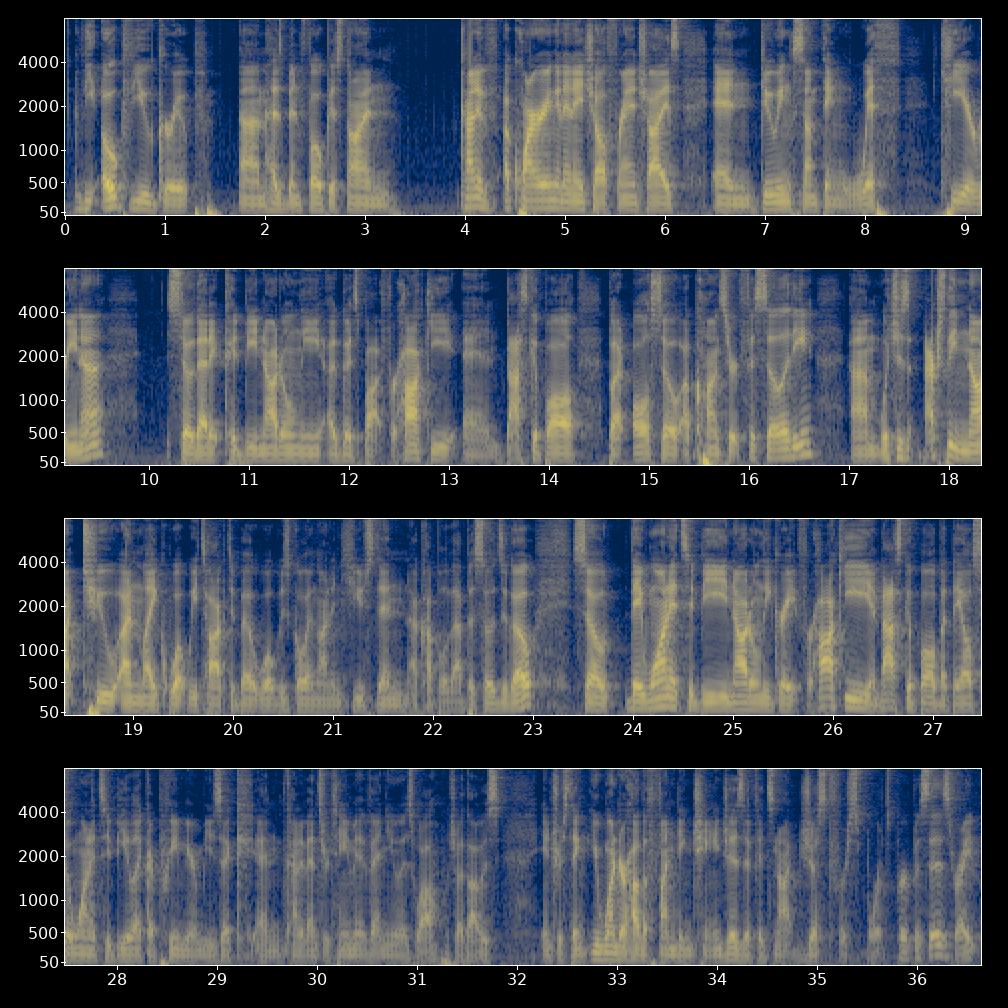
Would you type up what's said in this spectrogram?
the Oakview Group um, has been focused on kind of acquiring an NHL franchise and doing something with Key Arena so that it could be not only a good spot for hockey and basketball, but also a concert facility, um, which is actually not too unlike what we talked about, what was going on in Houston a couple of episodes ago. So they want it to be not only great for hockey and basketball, but they also want it to be like a premier music and kind of entertainment venue as well, which I thought was interesting. You wonder how the funding changes if it's not just for sports purposes, right?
